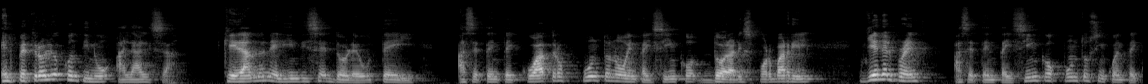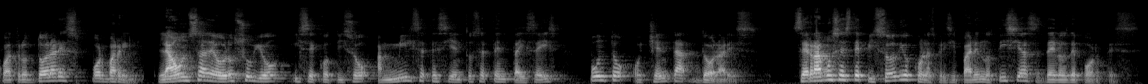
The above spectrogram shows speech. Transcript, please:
El petróleo continuó al alza quedando en el índice WTI a 74.95 dólares por barril y en el Brent a 75.54 dólares por barril. La onza de oro subió y se cotizó a 1.776.80 dólares. Cerramos este episodio con las principales noticias de los deportes.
